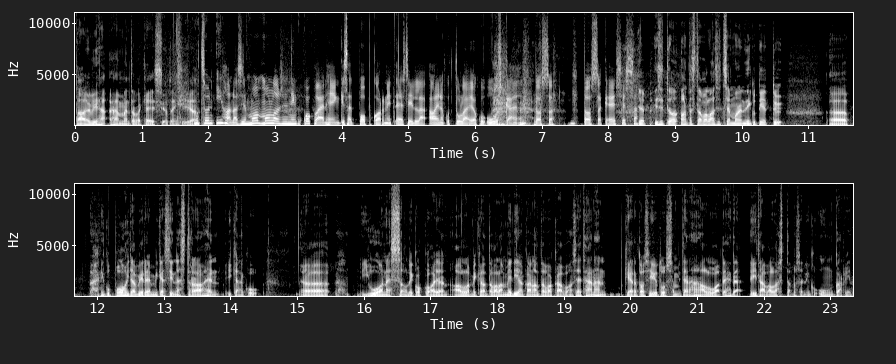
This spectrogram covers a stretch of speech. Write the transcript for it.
Tämä on hyvin hä- hämmentävä keissi jotenkin. Mutta se on ihana. Siis mulla on siis niinku koko ajan henkiset popcornit esillä, aina kun tulee joku uusi tuossa tossa keississä. Jep. Ja sitten on, on tässä tavallaan sit semmoinen niinku tietty ö, niinku pohjavire, mikä siinä Strahen ikään kuin ö, juonessa oli koko ajan alla, mikä on tavallaan median kannalta vakava, on se, että hän kertoo siinä jutussa, miten hän haluaa tehdä Itävallasta tämmöisen niin Unkarin.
